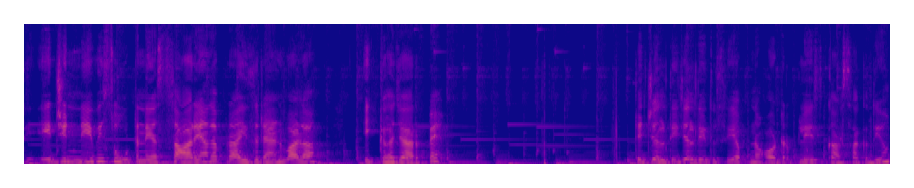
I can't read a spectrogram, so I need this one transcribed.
ਤੇ ਇਹ ਜਿੰਨੇ ਵੀ ਸੂਟ ਨੇ, ਸਾਰਿਆਂ ਦਾ ਪ੍ਰਾਈਸ ਰਹਿਣ ਵਾਲਾ 1000 ਰੁਪਏ। ਤੇ ਜਲਦੀ ਜਲਦੀ ਤੁਸੀਂ ਆਪਣਾ ਆਰਡਰ ਪਲੇਸ ਕਰ ਸਕਦੇ ਹੋ।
